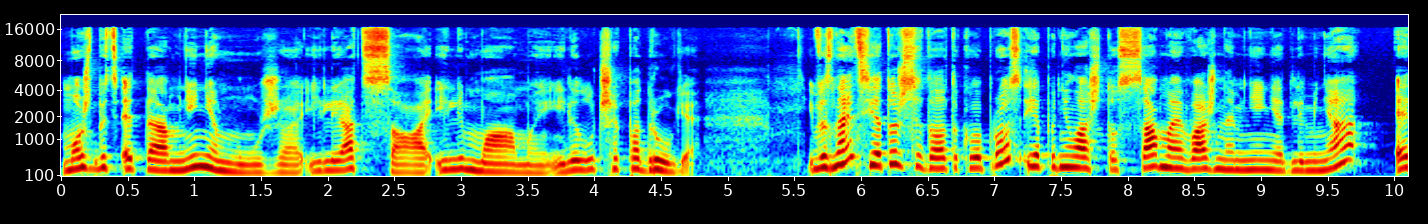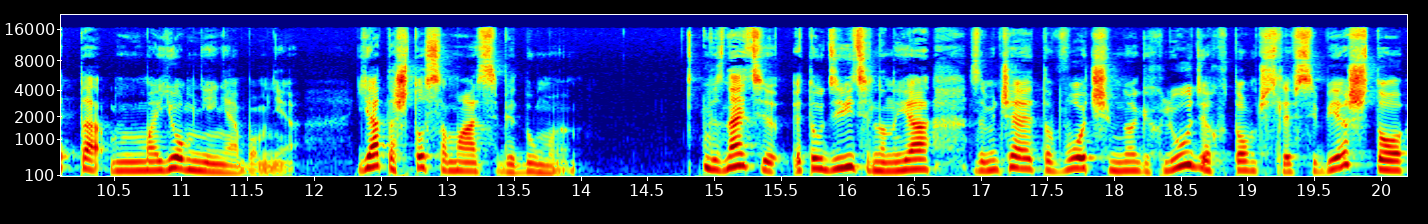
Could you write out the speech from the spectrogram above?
Может быть, это мнение мужа, или отца, или мамы, или лучшей подруги. И вы знаете, я тоже задала такой вопрос, и я поняла, что самое важное мнение для меня — это мое мнение обо мне. Я-то что сама о себе думаю? Вы знаете, это удивительно, но я замечаю это в очень многих людях, в том числе в себе, что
